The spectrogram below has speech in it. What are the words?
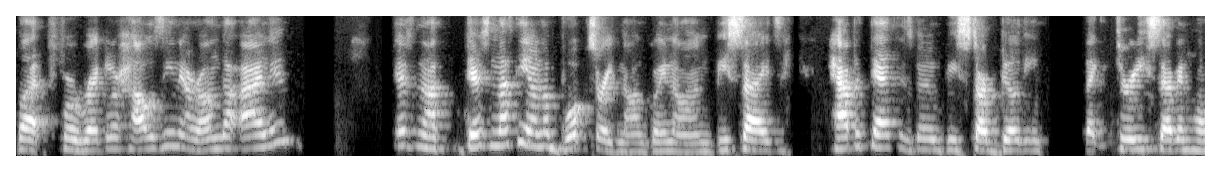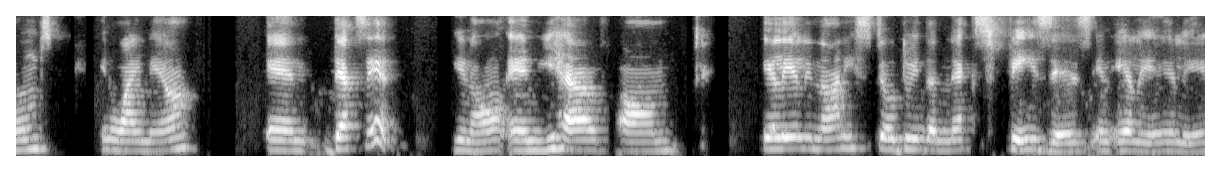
But for regular housing around the island, there's not there's nothing on the books right now going on besides Habitat is going to be start building like 37 homes in Waimea, and that's it, you know. And you have um, Ele Nani still doing the next phases in Ele.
